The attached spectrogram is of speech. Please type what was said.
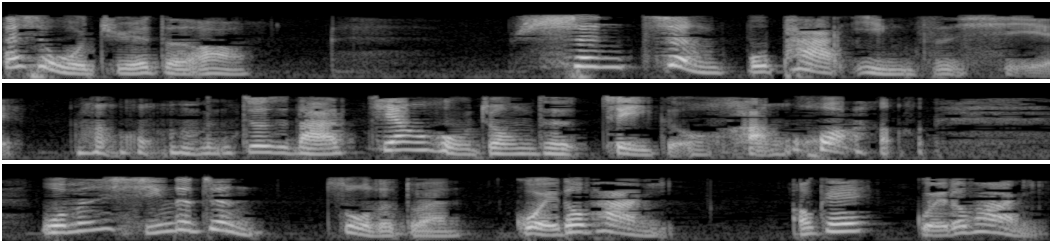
但是我觉得啊，身正不怕影子斜，我们就是拿江湖中的这个行话，我们行得正，坐得端，鬼都怕你，OK？鬼都怕你，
